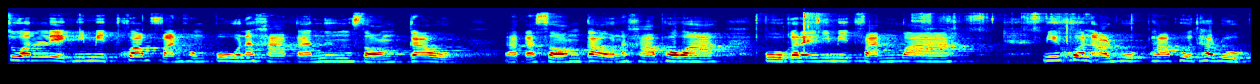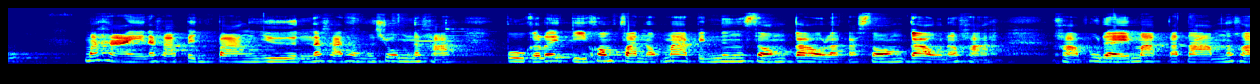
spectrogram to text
ส่วนเหลขนิมิตความฝันของปูนะคะกับหนึ่งสองเก้าแล้วก็สองเก้านะคะ เพราะว่าปูก็ได้นิมิตฝันว่า มีคนเอารูปพระพุทธรูปมาให้นะคะ เป็นปางยืนนะคะท่านผู้ชมนะคะ ปูก็เลยตีความฝันออกมาเป็นหนึ่งสองเก้าล้วก็สองเก้าเนาะค่ะค่ะผู้ใดมักก็ตามนะคะ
